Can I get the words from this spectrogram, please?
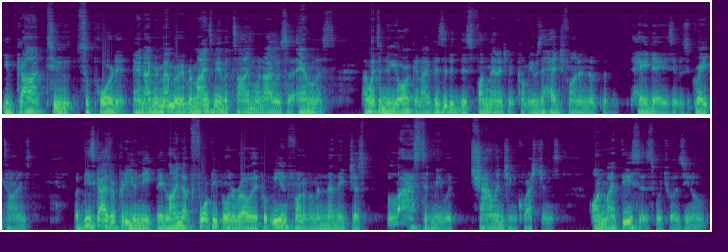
You've got to support it. And I remember it reminds me of a time when I was an analyst. I went to New York and I visited this fund management company. It was a hedge fund in the, the heydays. It was great times. But these guys were pretty unique. They lined up four people in a row. They put me in front of them and then they just blasted me with challenging questions on my thesis, which was, you know,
